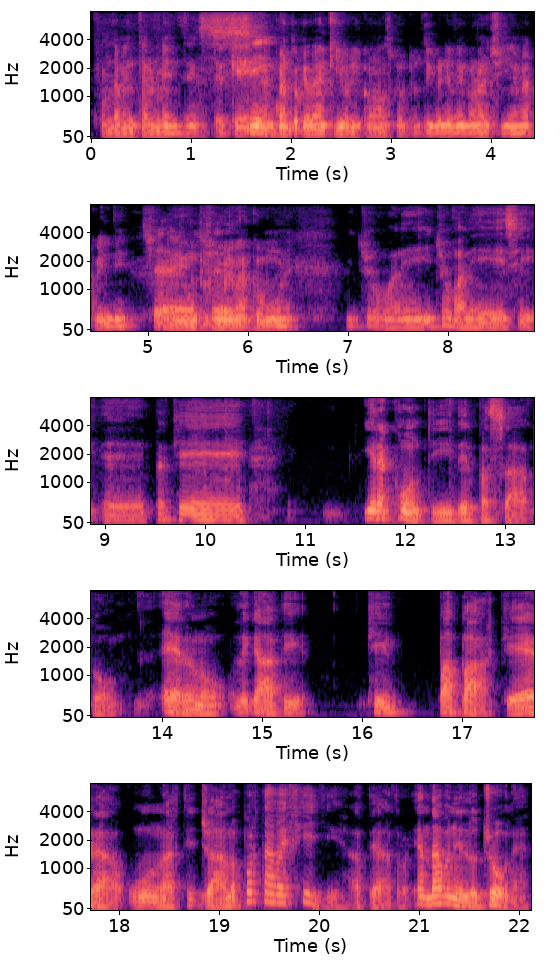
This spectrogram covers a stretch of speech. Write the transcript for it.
fondamentalmente, perché Sì. a quanto che anch'io li conosco tutti quelli che vengono al cinema, quindi è un Certo, problema certo. comune. I giovani, i giovani sì, eh, perché i racconti del passato erano legati che il papà, che era un artigiano, portava i figli a teatro e andavano in loggione.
